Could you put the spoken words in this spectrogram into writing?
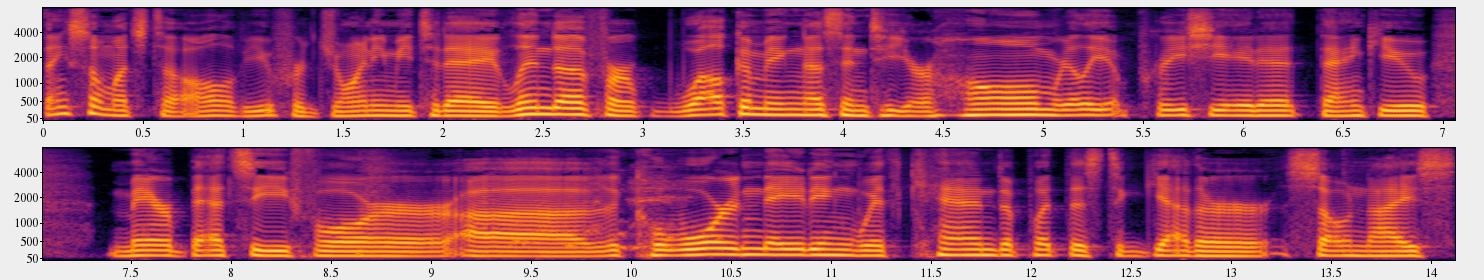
Thanks so much to all of you for joining me today. Linda, for welcoming us into your home. Really appreciate it. Thank you. Mayor Betsy for uh, coordinating with Ken to put this together. So nice.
